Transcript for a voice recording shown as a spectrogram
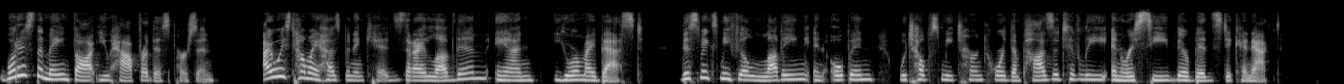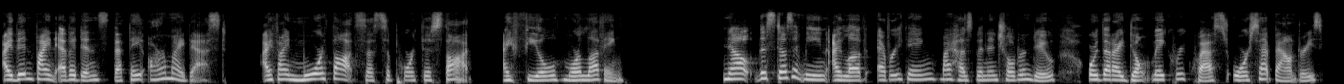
What is the main thought you have for this person? I always tell my husband and kids that I love them and you're my best. This makes me feel loving and open, which helps me turn toward them positively and receive their bids to connect. I then find evidence that they are my best. I find more thoughts that support this thought. I feel more loving. Now, this doesn't mean I love everything my husband and children do or that I don't make requests or set boundaries.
